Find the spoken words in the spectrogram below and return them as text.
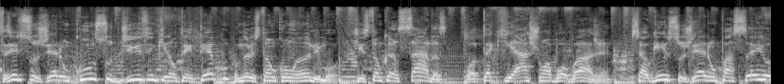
Se a gente sugere um curso, dizem que não tem tempo ou não estão com ânimo, que estão cansadas ou até que acham uma bobagem. Se alguém sugere um passeio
